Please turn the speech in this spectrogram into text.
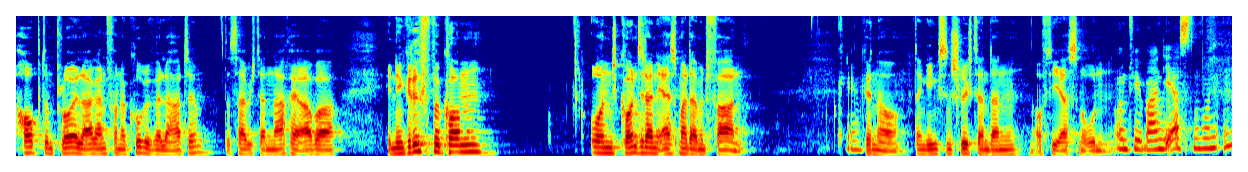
Haupt- und Pleuelagern von der Kurbelwelle hatte. Das habe ich dann nachher aber in den Griff bekommen und konnte dann erstmal damit fahren. Okay. Genau, dann ging es in Schlüchtern dann auf die ersten Runden. Und wie waren die ersten Runden?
